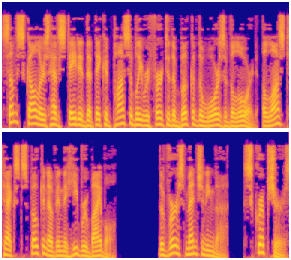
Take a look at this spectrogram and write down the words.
Some scholars have stated that they could possibly refer to the Book of the Wars of the Lord, a lost text spoken of in the Hebrew Bible. The verse mentioning the «scriptures»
